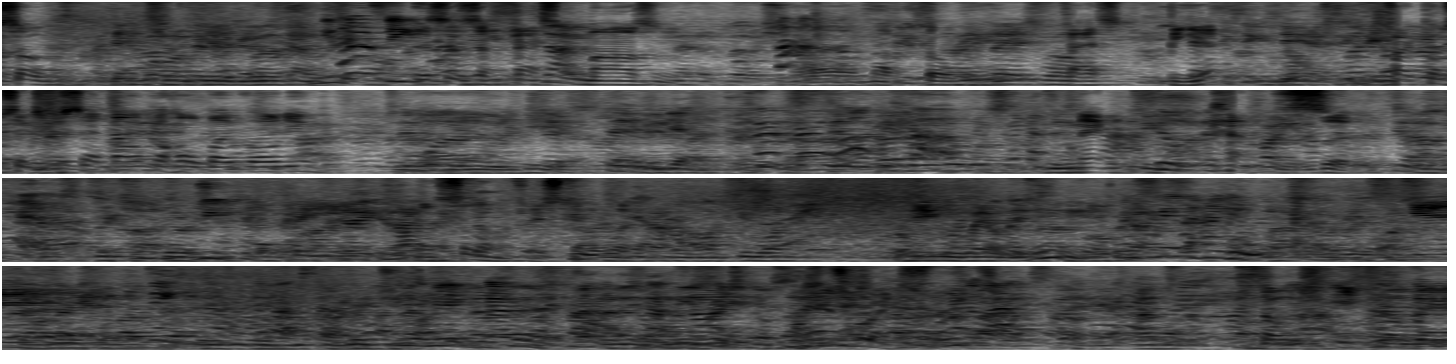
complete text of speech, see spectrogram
So, this is a Fest Marzen, um, Oktoberfest beer. 5.6% alcohol by volume. Um, Neck Katze. That's a long face, that one. It's quite sweet. So even though they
